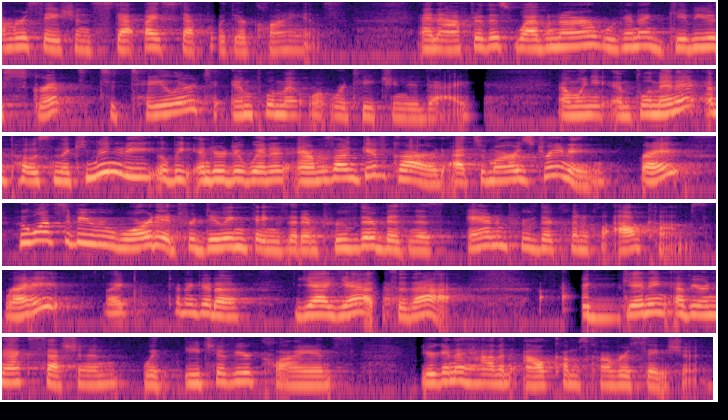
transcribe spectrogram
conversation step by step with your clients. And after this webinar, we're going to give you a script to tailor to implement what we're teaching today. And when you implement it and post in the community, you'll be entered to win an Amazon gift card at tomorrow's training, right? Who wants to be rewarded for doing things that improve their business and improve their clinical outcomes, right? Like, can I get a yeah, yeah to that? Beginning of your next session with each of your clients, you're going to have an outcomes conversation.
